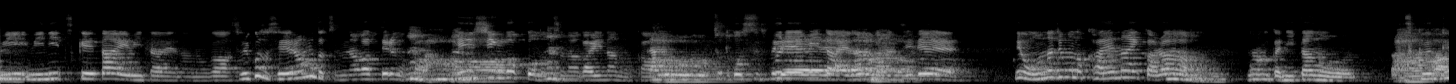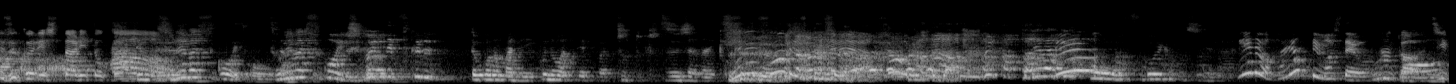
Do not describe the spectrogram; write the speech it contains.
身身につけたいみたいなのがそれこそセーラームーンとつながってるのかうん。変身ごっこのつながりなのか。ちょっとコスプレみたいな感じで。でも同じもの買えないからなんか似たのを作手作りしたりとあでもかそれはすごい。それはすごい。自分で作るところまで行くのはやっぱちょっと普通じゃない。かえーそうですかね。そうかなそれは結構すごいかもしれない。えでも流行ってましたよ。なんかジッ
